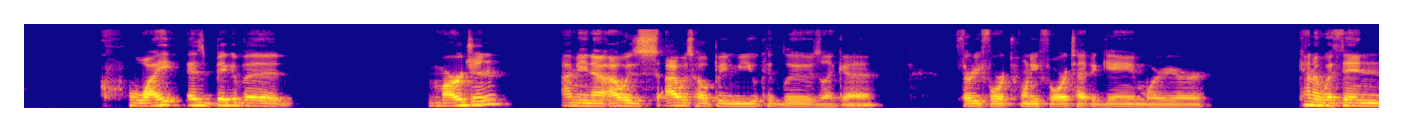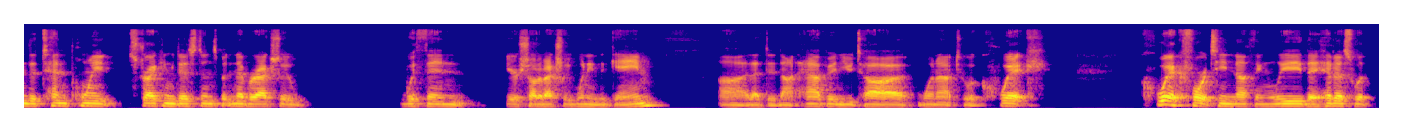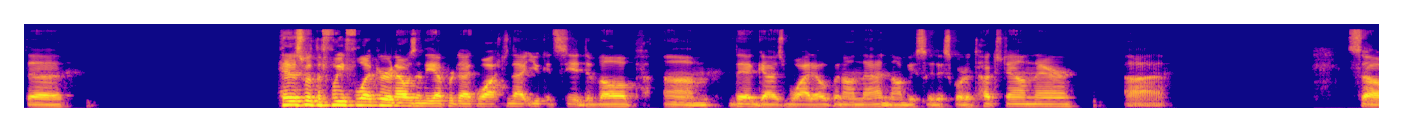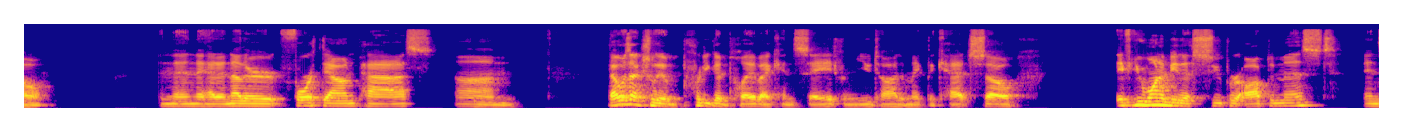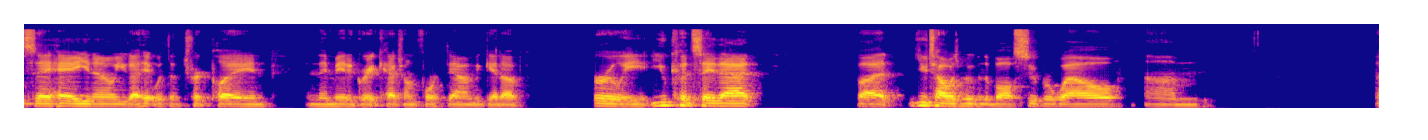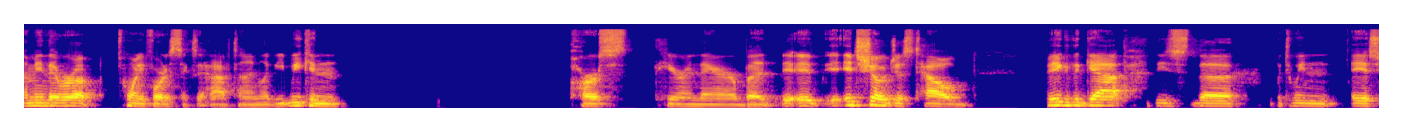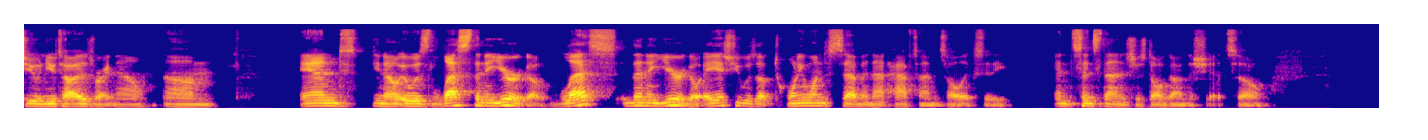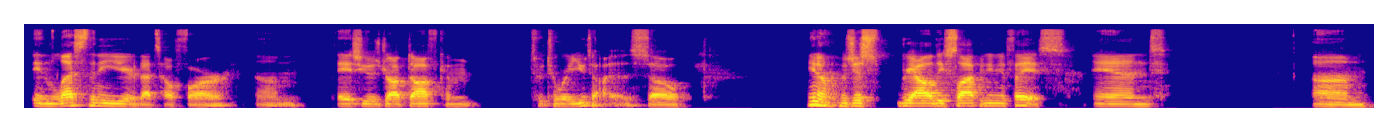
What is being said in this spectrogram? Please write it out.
quite as big of a margin. I mean, I, I was I was hoping you could lose like a 34-24 type of game where you're kind of within the 10 point striking distance, but never actually within earshot of actually winning the game. Uh, that did not happen. Utah went out to a quick, quick 14 nothing lead. They hit us with the hit us with the flea flicker, and I was in the upper deck watching that. You could see it develop. Um, they had guys wide open on that, and obviously they scored a touchdown there. Uh, so, and then they had another fourth down pass. Um, that was actually a pretty good play by Kincaid from Utah to make the catch. So if you want to be the super optimist and say, hey, you know, you got hit with a trick play and and they made a great catch on fourth down to get up early, you could say that. But Utah was moving the ball super well. Um, I mean, they were up 24 to 6 at halftime. Like we can parse here and there, but it, it it showed just how big the gap these the between ASU and Utah is right now. Um, and you know, it was less than a year ago. Less than a year ago, ASU was up 21 to 7 at halftime in Salt Lake City. And since then it's just all gone to shit. So in less than a year, that's how far um, ASU has dropped off come to, to where Utah is. So you know, it was just reality slapping in your face. And, um,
